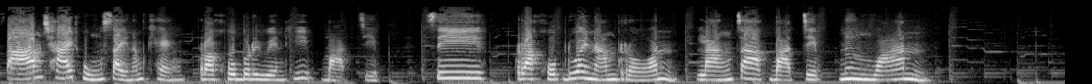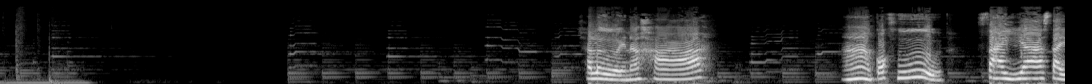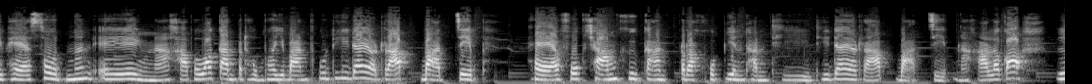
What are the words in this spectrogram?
3. ใช้ถุงใส่น้ำแข็ง ประครบบริเวณที่บาดเจ็บ 4. ประครบด้วยน้ำร้อน หลังจากบาดเจ็บหนึ่งวัน เฉลยนะคะ อ่า ก็คือใส่ยาใส่แผลสดนั่นเองนะคะ เพราะว่าการปฐมพยาบาลผู้ที่ได้รับบาดเจ็บ ลฟกช้ำคือการประคบเย็นทันทีที่ได้รับบาดเจ็บนะคะ แล้วก็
